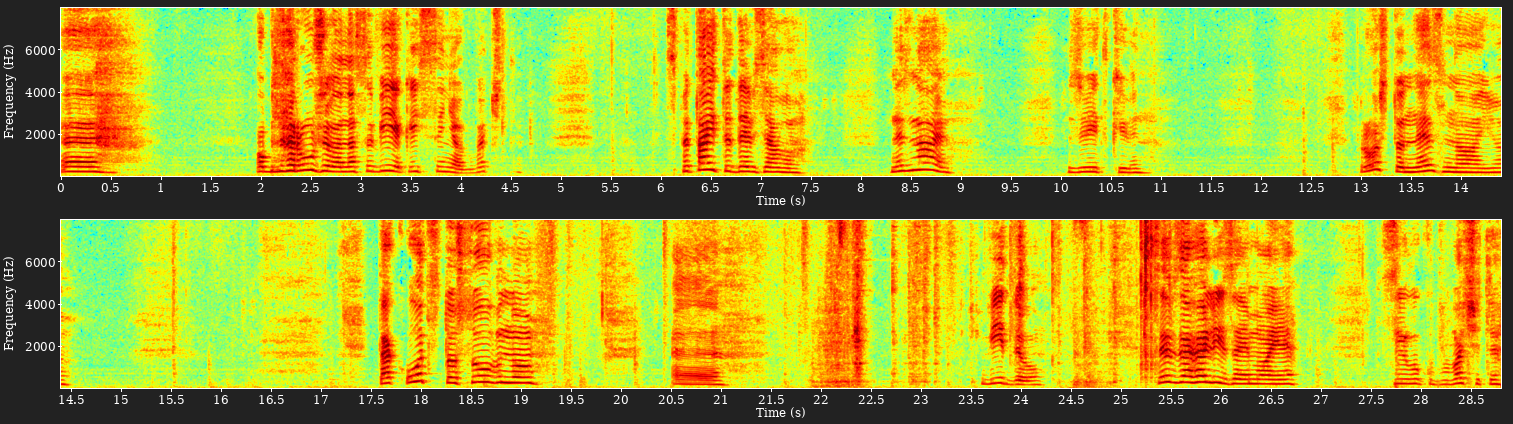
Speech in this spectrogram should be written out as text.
е, обнаружила на собі якийсь синяк, бачите? Спитайте, де взяла. Не знаю, звідки він. Просто не знаю. Так от стосовно е, відео. Це взагалі займає цілу купу. Бачите,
